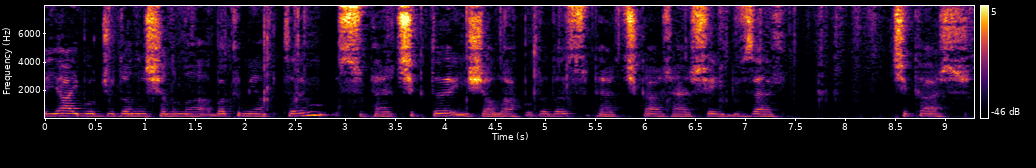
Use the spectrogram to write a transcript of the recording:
yay burcu danışanıma bakım yaptım. Süper çıktı. İnşallah burada da süper çıkar. Her şey güzel çıkar.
